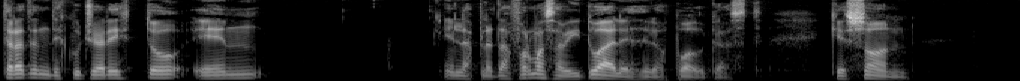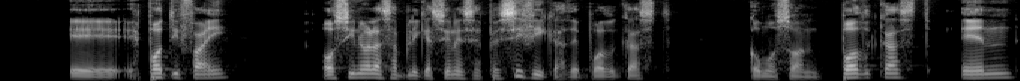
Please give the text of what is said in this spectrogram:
traten de escuchar esto en, en las plataformas habituales de los podcasts, que son eh, Spotify o si no las aplicaciones específicas de podcast, como son podcast en,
